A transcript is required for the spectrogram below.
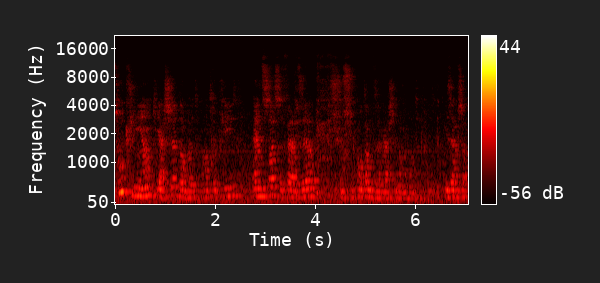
Tout client qui achète dans votre entreprise aime ça, se faire dire Je suis content que vous avez acheté dans mon entreprise. Ils aiment ça.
